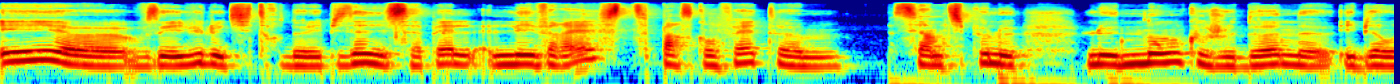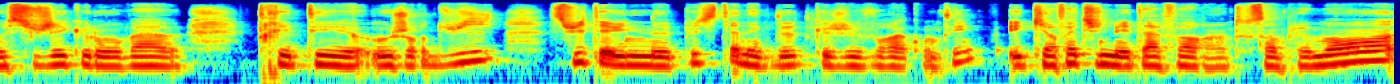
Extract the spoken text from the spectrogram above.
Et vous avez vu le titre de l'épisode, il s'appelle l'Everest parce qu'en fait c'est un petit peu le, nom que je donne eh bien, au sujet que l'on va euh, traiter euh, aujourd'hui, suite à une petite anecdote que je vais vous raconter, et qui est en fait une métaphore, hein, tout simplement.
